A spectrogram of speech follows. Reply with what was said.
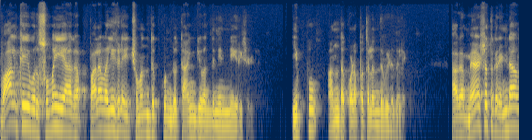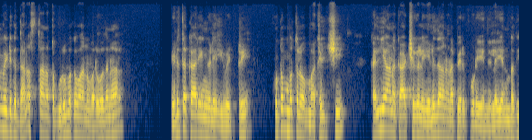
வாழ்க்கை ஒரு சுமையாக பல வழிகளை சுமந்து கொண்டு தாங்கி வந்து நின்னீர்கள். இப்போ அந்த குழப்பத்திலிருந்து விடுதலை. ஆக மேஷத்துக்கு ரெண்டாம் வீட்டுக்கு தனஸ்தானத்தை குரு பகவான் வருவதனால் எடுத்த காரியங்களில் வெற்றி குடும்பத்தில் மகிழ்ச்சி கல்யாண காட்சிகள் எளிதாக நடப்பிருக்கக்கூடிய நிலை என்பது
